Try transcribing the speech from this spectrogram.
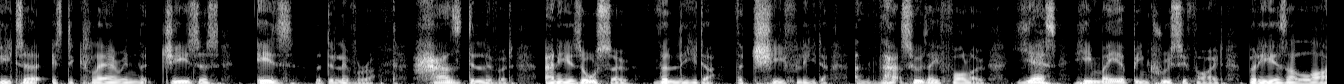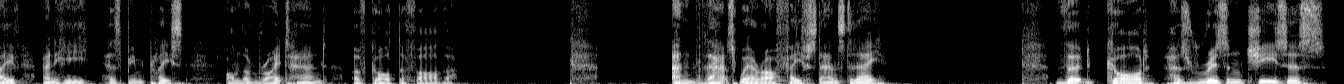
Peter is declaring that Jesus is the deliverer, has delivered, and he is also the leader, the chief leader, and that's who they follow. Yes, he may have been crucified, but he is alive and he has been placed on the right hand of God the Father. And that's where our faith stands today. That God has risen Jesus,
